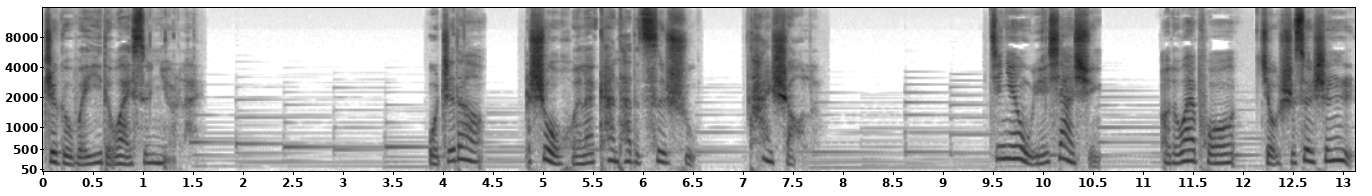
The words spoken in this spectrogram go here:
这个唯一的外孙女儿来。我知道，是我回来看他的次数太少了。今年五月下旬，我的外婆九十岁生日，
